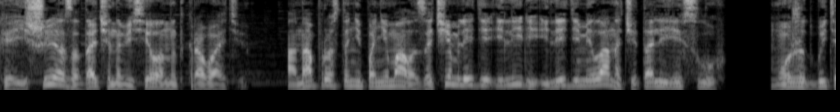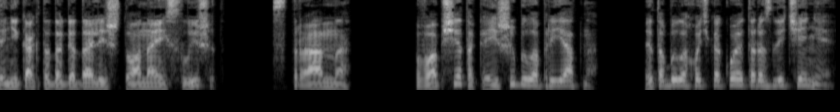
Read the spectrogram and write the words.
Каиши озадаченно висела над кроватью. Она просто не понимала, зачем леди Элири и леди Милана читали ей вслух. Может быть, они как-то догадались, что она их слышит? Странно. Вообще-то Каиши было приятно. Это было хоть какое-то развлечение.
